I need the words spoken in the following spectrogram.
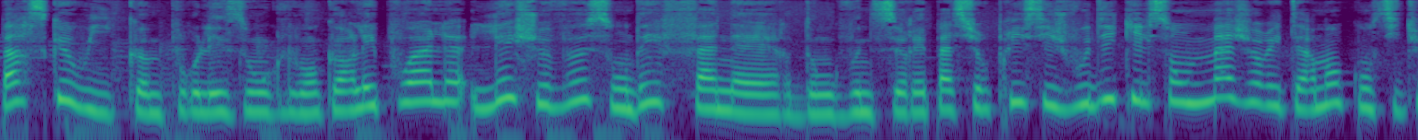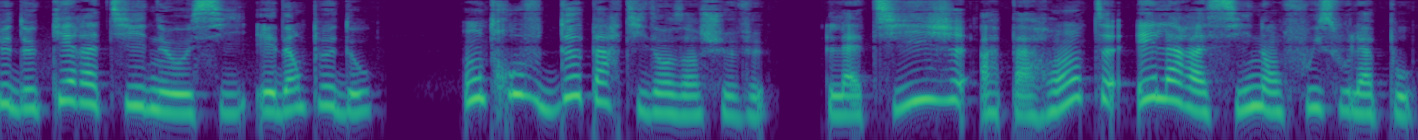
Parce que oui, comme pour les ongles ou encore les poils, les cheveux sont des fanères, donc vous ne serez pas surpris si je vous dis qu'ils sont majoritairement constitués de kératine aussi, et d'un peu d'eau. On trouve deux parties dans un cheveu, la tige, apparente, et la racine enfouie sous la peau.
